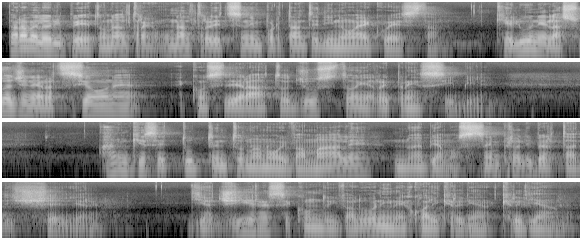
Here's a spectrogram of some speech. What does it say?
Però ve lo ripeto, un'altra, un'altra lezione importante di Noè è questa, che lui nella sua generazione è considerato giusto e irreprensibile anche se tutto intorno a noi va male, noi abbiamo sempre la libertà di scegliere, di agire secondo i valori nei quali crediamo.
